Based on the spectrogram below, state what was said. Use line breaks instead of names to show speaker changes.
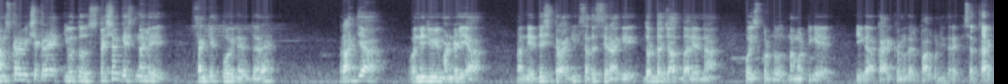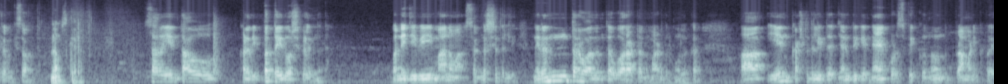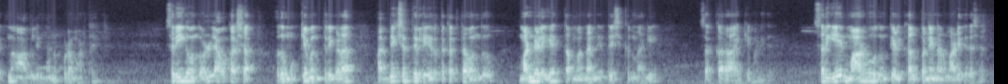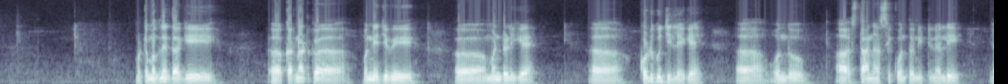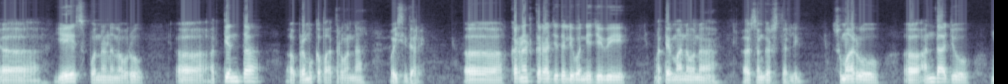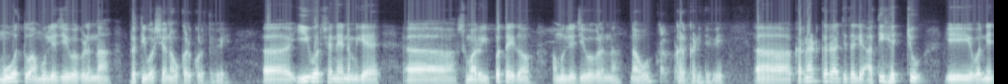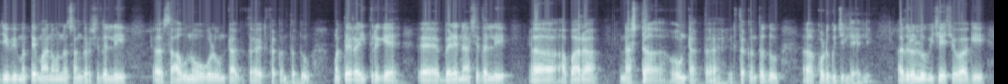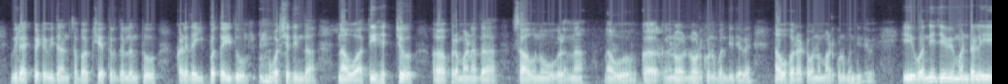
ನಮಸ್ಕಾರ ವೀಕ್ಷಕರೇ ಇವತ್ತು ಸ್ಪೆಷಲ್ ಗೆಸ್ಟ್ನಲ್ಲಿ ಸಂಕೇತ್ ಪೋವಿನರಿದ್ದಾರೆ ರಾಜ್ಯ ವನ್ಯಜೀವಿ ಮಂಡಳಿಯ ನಿರ್ದೇಶಕರಾಗಿ ಸದಸ್ಯರಾಗಿ ದೊಡ್ಡ ಜವಾಬ್ದಾರಿಯನ್ನು ವಹಿಸಿಕೊಂಡು ನಮ್ಮೊಟ್ಟಿಗೆ ಈಗ ಕಾರ್ಯಕ್ರಮದಲ್ಲಿ ಪಾಲ್ಗೊಂಡಿದ್ದಾರೆ. ಸರ್ ಕಾರ್ಯಕ್ರಮಕ್ಕೆ ಸ್ವಾಗತ.
ನಮಸ್ಕಾರ.
ಸರ್ ಏನು ತಾವು ಕಳೆದ ಇಪ್ಪತ್ತೈದು ವರ್ಷಗಳಿಂದ ವನ್ಯಜೀವಿ ಮಾನವ ಸಂಘರ್ಷದಲ್ಲಿ ನಿರಂತರವಾದಂಥ ಹೋರಾಟವನ್ನು ಮಾಡೋದ್ರ ಮೂಲಕ ಆ ಏನು ಕಷ್ಟದಲ್ಲಿದ್ದ ಜನರಿಗೆ ನ್ಯಾಯ ಕೊಡಿಸ್ಬೇಕು ಅನ್ನೋ ಒಂದು ಪ್ರಾಮಾಣಿಕ ಪ್ರಯತ್ನ ಆಗಲಿಂದನೂ ಕೂಡ ಮಾಡ್ತಾ ಇದ್ದಾರೆ. ಸರ್, ಈಗ ಒಂದು ಒಳ್ಳೆ ಅವಕಾಶ. ಅದು ಮುಖ್ಯಮಂತ್ರಿಗಳ ಅಧ್ಯಕ್ಷತೆಯಲ್ಲಿ ಇರತಕ್ಕಂಥ ಒಂದು ಮಂಡಳಿಗೆ ತಮ್ಮನ್ನು ನಿರ್ದೇಶಕರನ್ನಾಗಿ ಸರ್ಕಾರ ಆಯ್ಕೆ ಮಾಡಿದೆ. ಸರ್, ಏನು ಮಾಡ್ಬೋದು ಅಂತೇಳಿ ಕಲ್ಪನೆ ಏನಾದ್ರು ಮಾಡಿದ್ದೀರಾ ಸರ್?
ಮೊಟ್ಟ ಮೊದಲನೇದಾಗಿ ಕರ್ನಾಟಕ ವನ್ಯಜೀವಿ ಮಂಡಳಿಗೆ ಕೊಡಗು ಜಿಲ್ಲೆಗೆ ಒಂದು ಸ್ಥಾನ ಸಿಕ್ಕುವಂಥ ನಿಟ್ಟಿನಲ್ಲಿ ಎ ಎಸ್ ಪೊನ್ನಣ್ಣನವರು ಅತ್ಯಂತ ಪ್ರಮುಖ ಪಾತ್ರವನ್ನು ವಹಿಸಿದ್ದಾರೆ. ಕರ್ನಾಟಕ ರಾಜ್ಯದಲ್ಲಿ ವನ್ಯಜೀವಿ ಮತ್ತು ಮಾನವನ ಸಂಘರ್ಷದಲ್ಲಿ ಸುಮಾರು ಅಂದಾಜು ಮೂವತ್ತು ಅಮೂಲ್ಯ ಜೀವಗಳನ್ನು ಪ್ರತಿ ವರ್ಷ ನಾವು ಕಳ್ಕೊಳ್ತೀವಿ. ಈ ವರ್ಷವೇ ನಮಗೆ ಸುಮಾರು ಇಪ್ಪತ್ತೈದು ಅಮೂಲ್ಯ ಜೀವಗಳನ್ನು ನಾವು ಕಳ್ಕೊಂಡಿದ್ದೀವಿ. ಕರ್ನಾಟಕ ರಾಜ್ಯದಲ್ಲಿ ಅತಿ ಹೆಚ್ಚು ಈ ವನ್ಯಜೀವಿ ಮತ್ತು ಮಾನವನ ಸಂಘರ್ಷದಲ್ಲಿ ಸಾವು ನೋವುಗಳು ಉಂಟಾಗ್ತಾ ಇರ್ತಕ್ಕಂಥದ್ದು. ಮತ್ತು ರೈತರಿಗೆ ಬೆಳೆ ನಾಶದಲ್ಲಿ ಅಪಾರ ನಷ್ಟ ಉಂಟಾಗ್ತಾ ಇರ್ತಕ್ಕಂಥದ್ದು ಕೊಡಗು ಜಿಲ್ಲೆಯಲ್ಲಿ. ಅದರಲ್ಲೂ ವಿಶೇಷವಾಗಿ ವಿರಾಜಪೇಟೆ ವಿಧಾನಸಭಾ ಕ್ಷೇತ್ರದಲ್ಲಂತೂ ಕಳೆದ ಇಪ್ಪತ್ತೈದು ವರ್ಷದಿಂದ ನಾವು ಅತಿ ಹೆಚ್ಚು ಪ್ರಮಾಣದ ಸಾವು ನೋವುಗಳನ್ನು ನಾವು ಕ ನೋಡಿಕೊಂಡು ಬಂದಿದ್ದೇವೆ. ನಾವು ಹೋರಾಟವನ್ನು ಮಾಡ್ಕೊಂಡು ಬಂದಿದ್ದೇವೆ. ಈ ವನ್ಯಜೀವಿ ಮಂಡಳಿ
